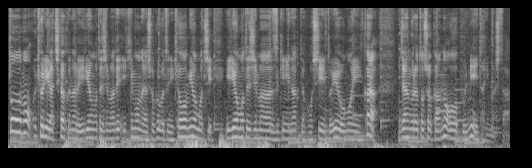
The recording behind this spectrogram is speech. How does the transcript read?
との距離が近くなる西表島で生き物や植物に興味を持ち西表島好きになってほしいという思いからジャングル図書館のオープンに至りました。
